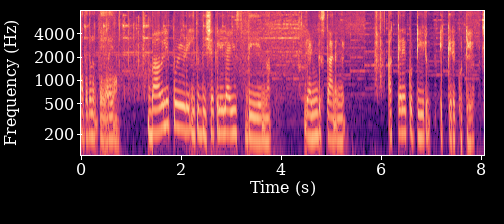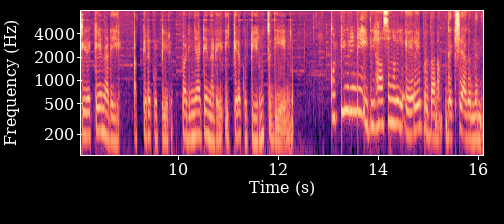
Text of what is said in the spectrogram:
കഥകളും ഏറെയാണ്. ബാവലിപ്പുഴയുടെ ഇരു ദിശകളിലായി സ്ഥിതി ചെയ്യുന്ന രണ്ട് സ്ഥാനങ്ങൾ അക്കരെ കൊട്ടിയൂരും ഇക്കരെ കൊട്ടിയൂരും കിഴക്കേ നടയിൽ അക്കരെ കൊട്ടിയൂരും പടിഞ്ഞാറ്റേ നടയിൽ ഇക്കരെ കൊട്ടിയൂരും സ്ഥിതി ചെയ്യുന്നു. കൊട്ടിയൂരിന്റെ ഇതിഹാസങ്ങളിൽ ഏറെ പ്രധാനം ദക്ഷയാഗം തന്നെ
